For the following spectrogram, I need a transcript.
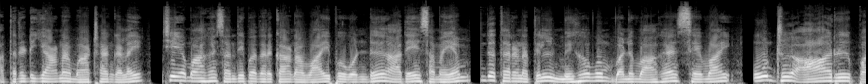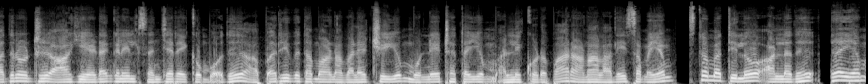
அதிரடியான மாற்றங்களை நிச்சயமாக சந்திப்பதற்கான வாய்ப்பு உண்டு. அதே சமயம் இந்த தருணத்தில் மிகவும் வலுவாக செவ்வாய் செவ்வாய் மூன்று ஆறு பதினொன்று ஆகிய இடங்களில் சஞ்சரிக்கும் போது அபரிவிதமான வளர்ச்சியும் முன்னேற்றத்தையும் அள்ளி கொடுப்பார். ஆனால் அதே சமயம் அஷ்டமத்திலோ அல்லது விரயம்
